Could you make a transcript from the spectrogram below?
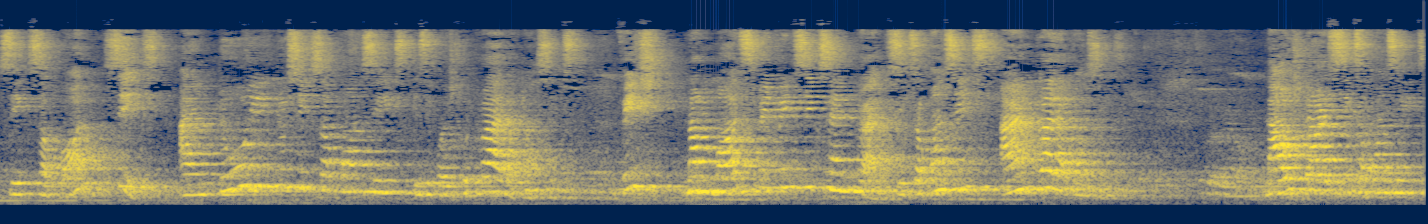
6 upon 6 and 2 into 6 upon 6 is equals to 12 upon 6. Which numbers between 6 and 12? 6 upon 6 and 12 upon 6. Now start 6 upon 6,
